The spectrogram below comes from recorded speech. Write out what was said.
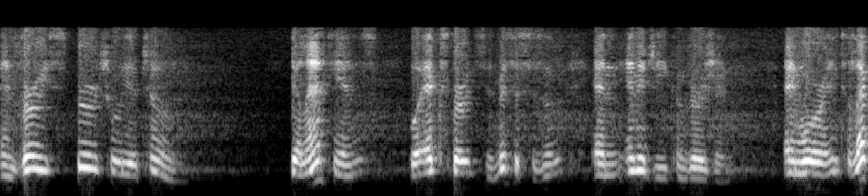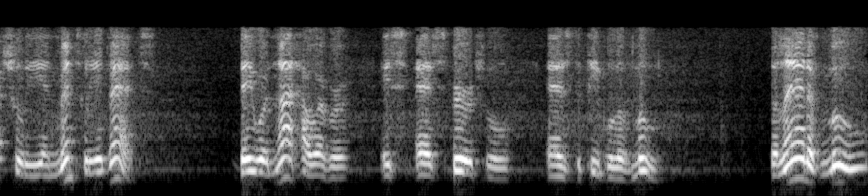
and very spiritually attuned. The Atlanteans were experts in mysticism and energy conversion, and were intellectually and mentally advanced. They were not, however, as, as spiritual as the people of Mu. The land of Mu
